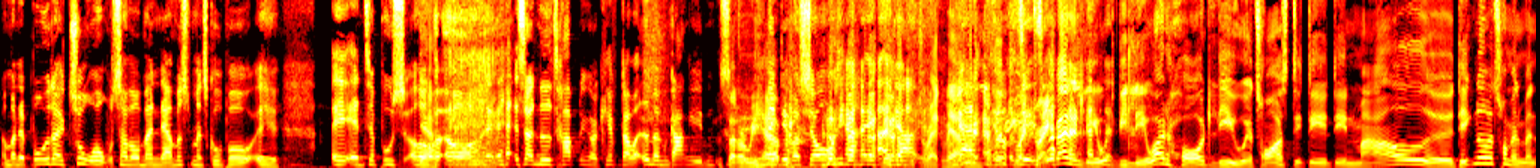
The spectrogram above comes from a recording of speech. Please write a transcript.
når man havde boet der i to år, så var man nærmest, man skulle på øh, øh, antabus og, Ja. og, øh, altså nedtrapning og kæft, der var eddermame gang i den. Så er der rehab. Men det var sjovt. Ja, ja, ja. Velkommen til dragverdenen. Ja, Altså, drag, dragverdenen lever, vi lever et hårdt liv. Jeg tror også, det, det, det er en meget... øh, Det er ikke noget, jeg tror, man, man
